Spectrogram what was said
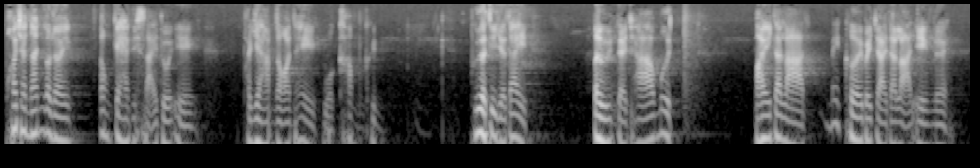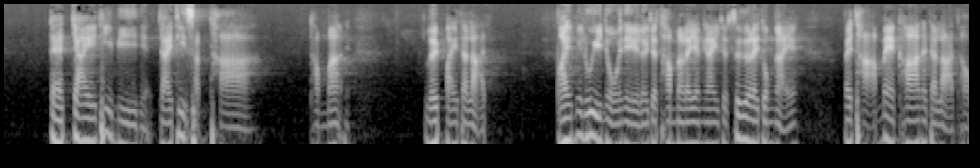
เพราะฉะนั้นก็เลยต้องแก้นิสัยตัวเอง พยายามนอนให้หัวค่ำขึ้น เพื่อที่จะได้ตื่นแต่เช้ามืด ไปตลาดไม่เคยไปจ่ายตลาดเองเลย แต่ใจที่มีเนี่ยใจที่ศรัทธาธรรมะเนี่ยเลยไปตลาด ไปไม่รู้อีโนยเนเลยจะทำอะไรยังไงจะซื้ออะไรตรงไหน ไปถามแม่ค้าในตลาดเอา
